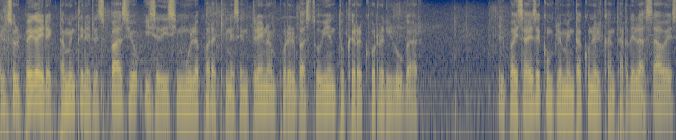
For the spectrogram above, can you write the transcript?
El sol pega directamente en el espacio y se disimula para quienes entrenan por el vasto viento que recorre el lugar. El paisaje se complementa con el cantar de las aves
